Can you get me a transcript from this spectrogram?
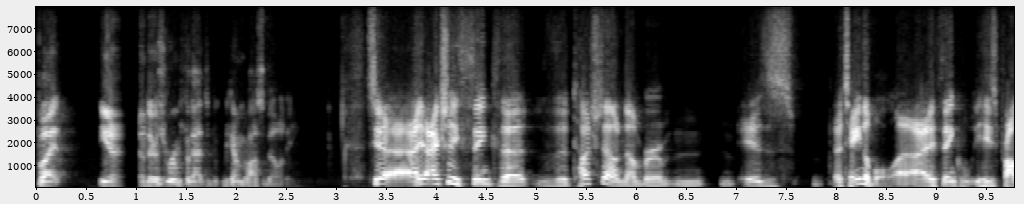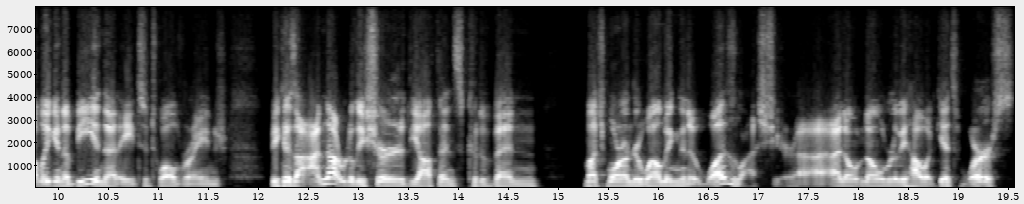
But, you know, there's room for that to become a possibility. See, I actually think that the touchdown number is attainable. I think he's probably going to be in that 8 to 12 range because I'm not really sure the offense could have been much more underwhelming than it was last year. I, don't know really how it gets worse.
